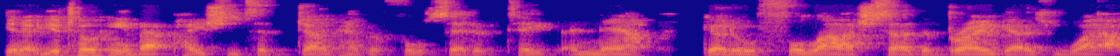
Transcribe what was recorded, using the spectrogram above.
you know you're talking about patients that don't have a full set of teeth and now go to a full arch so the brain goes wow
